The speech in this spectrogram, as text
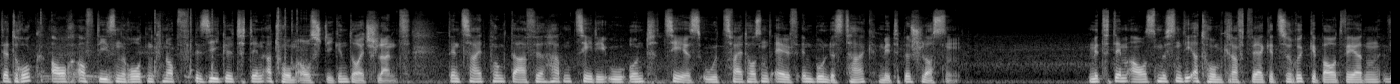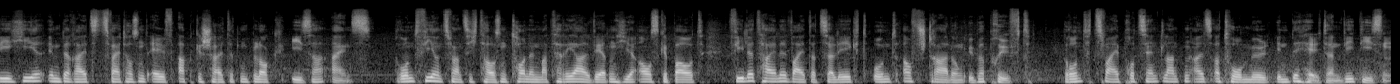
Der Druck auch auf diesen roten Knopf besiegelt den Atomausstieg in Deutschland. Den Zeitpunkt dafür haben CDU und CSU 2011 im Bundestag mit beschlossen. Mit dem Aus müssen die Atomkraftwerke zurückgebaut werden, wie hier im bereits 2011 abgeschalteten Block ISA 1. Rund 24.000 Tonnen Material werden hier ausgebaut, viele Teile weiter zerlegt und auf Strahlung überprüft. Rund 2% landen als Atommüll in Behältern wie diesen.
